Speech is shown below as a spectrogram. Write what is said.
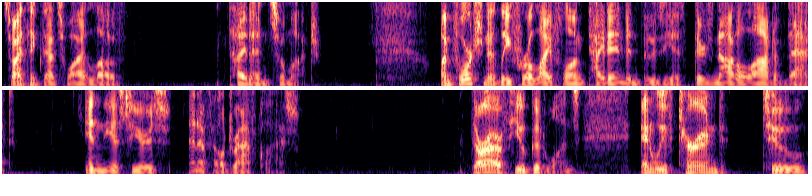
So I think that's why I love tight end so much. Unfortunately, for a lifelong tight end enthusiast, there's not a lot of that in this year's NFL draft class. There are a few good ones, and we've turned to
